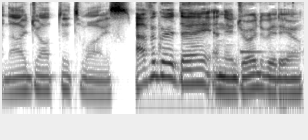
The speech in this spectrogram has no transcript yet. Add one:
And I dropped it twice. Have a great day and enjoy the video.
